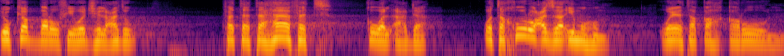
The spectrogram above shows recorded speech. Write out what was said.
يكبر في وجه العدو فتتهافت قوى الأعداء وتخور عزائمهم ويتقهقرون.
